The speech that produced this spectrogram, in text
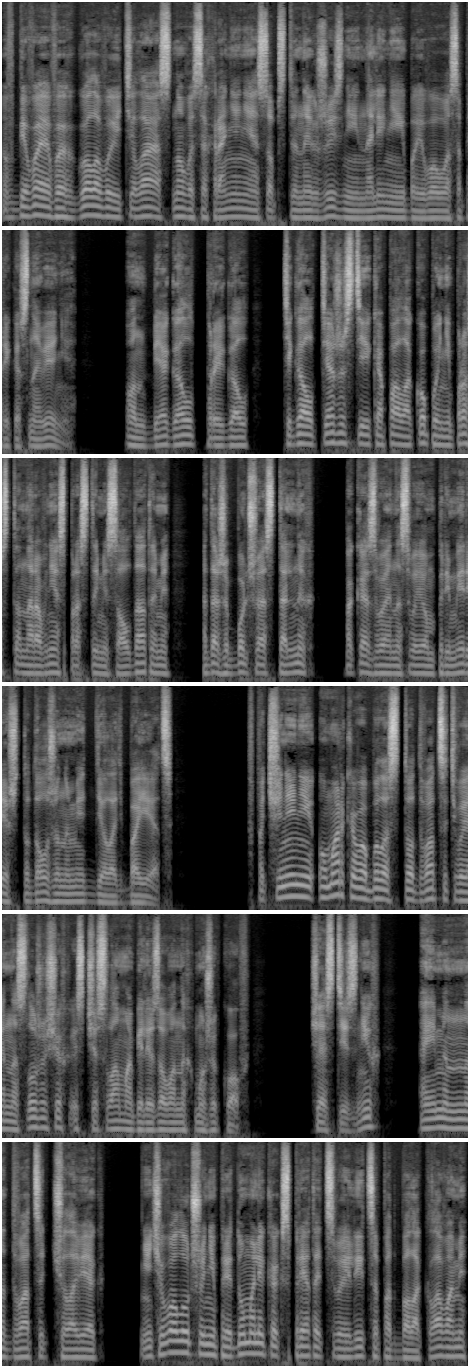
вбивая в их головы и тела основы сохранения собственных жизней на линии боевого соприкосновения. Он бегал, прыгал, тягал тяжести и копал окопы не просто наравне с простыми солдатами, а даже больше остальных, показывая на своем примере, что должен уметь делать боец. В подчинении у Маркова было 120 военнослужащих из числа мобилизованных мужиков. Часть из них, а именно 20 человек, ничего лучше не придумали, как спрятать свои лица под балаклавами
